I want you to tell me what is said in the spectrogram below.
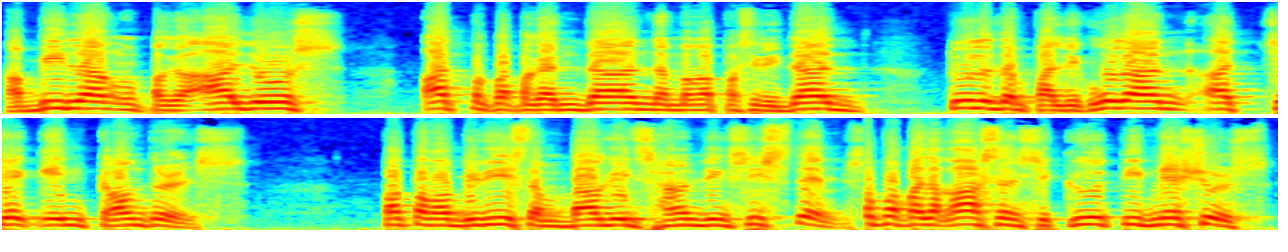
kabilang ang pag-aayos at pagpapaganda ng mga pasilidad tulad ng palikuran at check-in counters pagpapabilis ng baggage handling systems, pagpapalakas ng security measures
